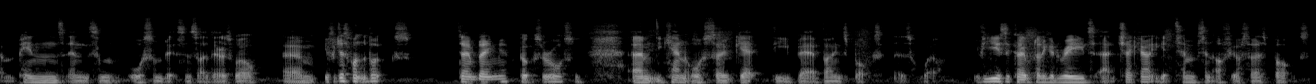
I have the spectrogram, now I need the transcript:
um, pins and some awesome bits inside there as well. Um, if you just want the books, don't blame you. Books are awesome. Um, you can also get the Bare Bones box as well. If you use the code Bloody Good Reads at checkout, you get 10% off your first box.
